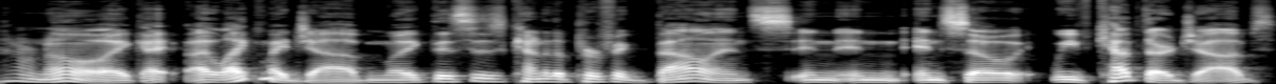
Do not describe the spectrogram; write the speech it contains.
I don't know. Like I, I like my job. I'm like this is kind of the perfect balance. And and and so we've kept our jobs.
